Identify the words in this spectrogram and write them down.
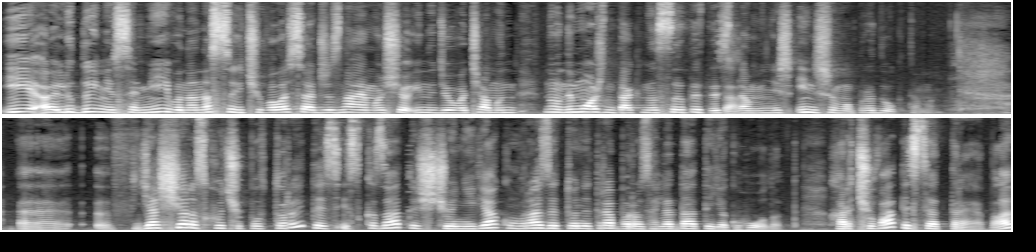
і е, людині самій вона насичувалася, адже знаємо, що іноді овочами ну не можна так насититись Так. там ніж іншими продуктами. Е, е, Я ще раз хочу повторитись і сказати, що ні в якому разі то не треба розглядати як голод. Харчуватися треба,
